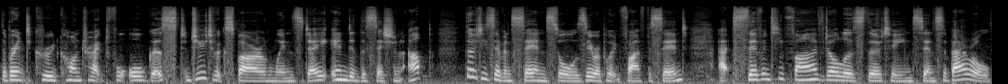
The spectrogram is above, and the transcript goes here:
The Brent crude contract for August, due to expire on Wednesday, ended the session up 37 cents or 0.5% at $75.13 a barrel.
